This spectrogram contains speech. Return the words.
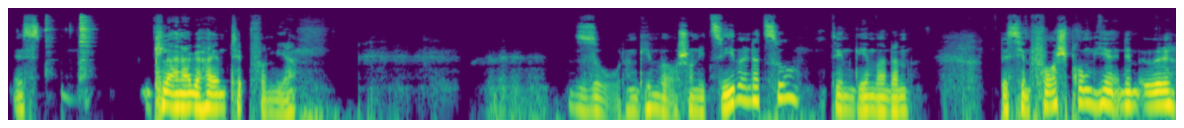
Ist ein kleiner Geheimtipp von mir. So, dann geben wir auch schon die Zwiebeln dazu. Den geben wir dann bisschen Vorsprung hier in dem Öl.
